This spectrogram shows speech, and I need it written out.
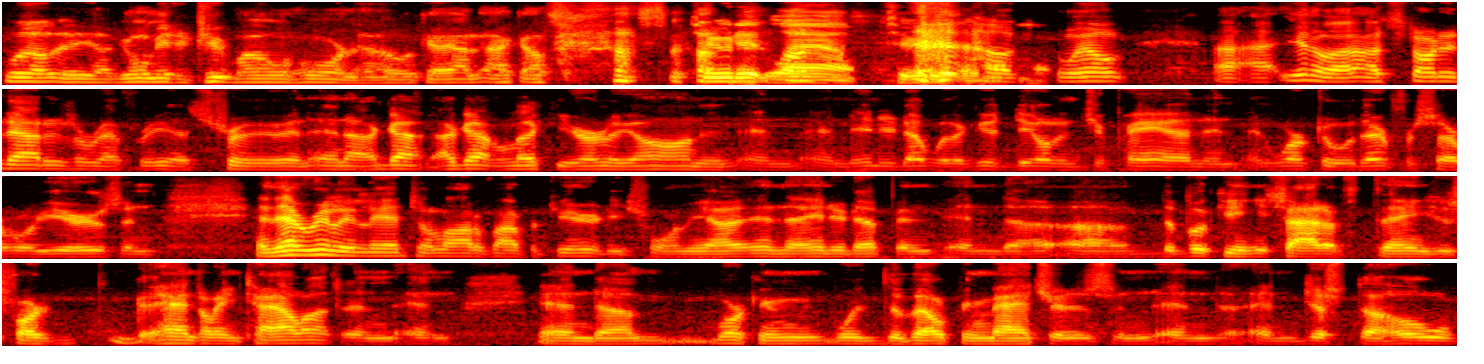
Well, yeah, you want me to toot my own horn now? Okay, I, I, I'll, toot it loud. Toot it uh, loud. well, I, you know, I started out as a referee. That's true, and, and I got I got lucky early on, and, and, and ended up with a good deal in Japan, and, and worked over there for several years, and and that really led to a lot of opportunities for me. I, and I ended up in in uh, uh, the booking side of things as far as handling talent and and and um, working with developing matches and, and and just the whole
